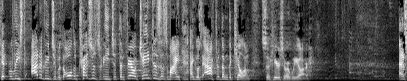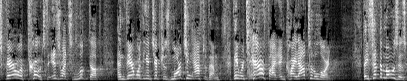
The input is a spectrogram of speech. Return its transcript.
get released out of Egypt with all the treasures of Egypt. And Pharaoh changes his mind and goes after them to kill them. So here's where we are. As Pharaoh approached, the Israelites looked up, and there were the Egyptians marching after them. They were terrified and cried out to the Lord. They said to Moses,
